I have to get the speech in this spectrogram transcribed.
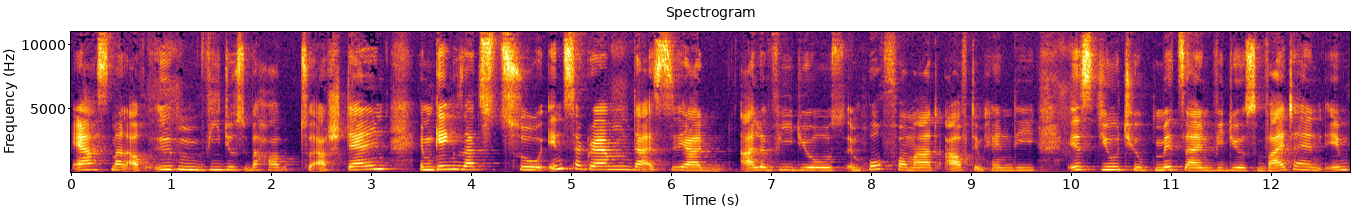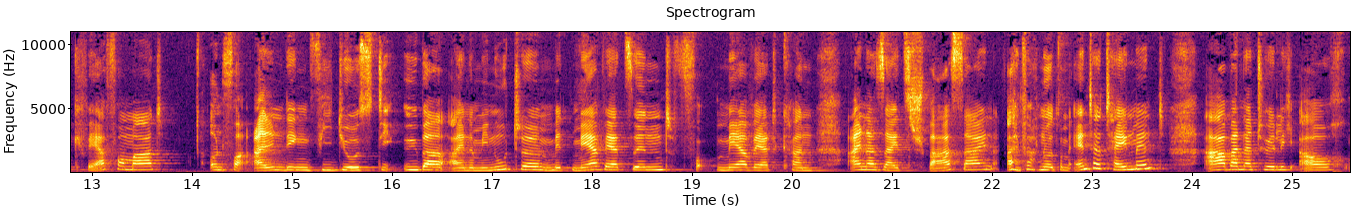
erstmal auch üben, Videos überhaupt zu erstellen. Im Gegensatz zu Instagram, da ist ja alle Videos im Hochformat auf dem Handy, ist YouTube mit seinen Videos weiterhin im Querformat und vor allen Dingen Videos, die über eine Minute mit Mehrwert sind. Mehrwert kann einerseits Spaß sein, einfach nur zum Entertainment, aber natürlich auch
